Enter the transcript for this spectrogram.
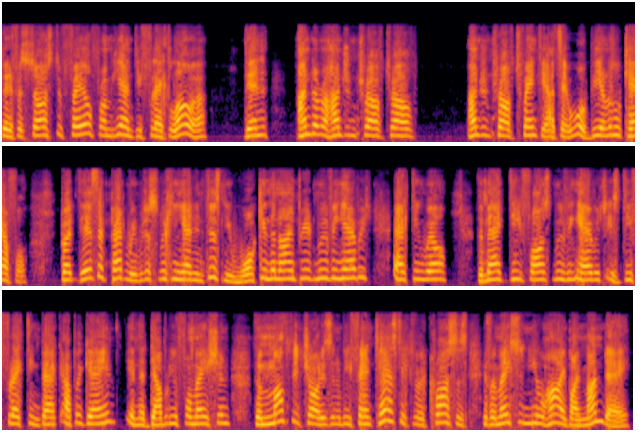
but if it starts to fail from here and deflect lower, then under 112.12 112.20, I'd say, whoa, be a little careful. But there's that pattern we were just looking at in Disney. walking the nine period moving average, acting well. The MACD fast moving average is deflecting back up again in the W formation. The monthly chart is going to be fantastic if it crosses, if it makes a new high by Monday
